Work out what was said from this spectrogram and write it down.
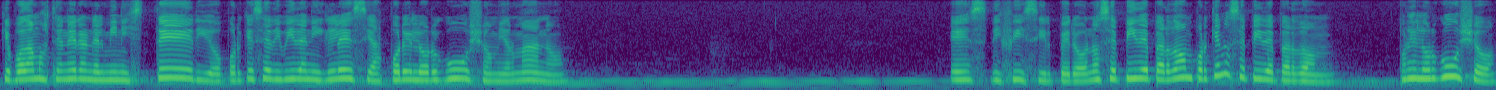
que podamos tener en el ministerio, por qué se dividen iglesias, por el orgullo, mi hermano. Es difícil, pero no se pide perdón. ¿Por qué no se pide perdón? Por el orgullo.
